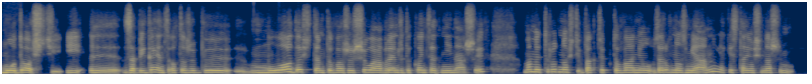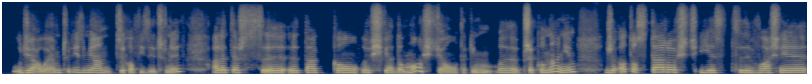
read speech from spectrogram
młodości i y, zabiegając o to, żeby młodość tam towarzyszyła wręcz do końca dni naszych, mamy trudność w akceptowaniu zarówno zmian, jakie stają się naszym udziałem, czyli zmian psychofizycznych, ale też z y, taką świadomością, takim y, przekonaniem, że oto starość jest właśnie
